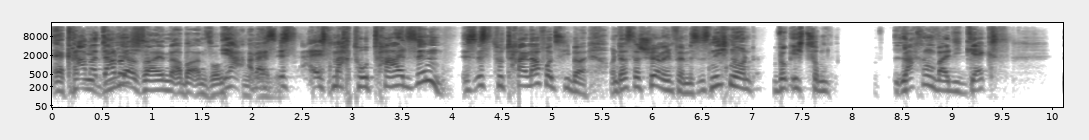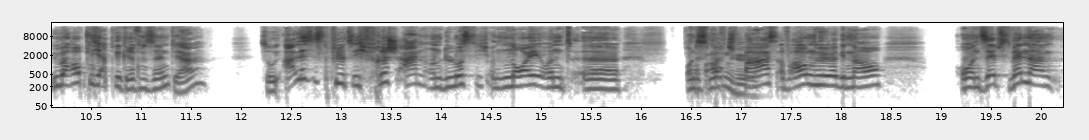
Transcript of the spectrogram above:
Er kann Aber Dealer dadurch- sein, aber ansonsten. Ja, aber es ist, es macht total Sinn. Es ist total nachvollziehbar. Und das ist das Schöne an dem Film. Es ist nicht nur wirklich zum Lachen, weil die Gags überhaupt nicht abgegriffen sind, ja. So, alles ist, fühlt sich frisch an und lustig und neu und, äh, und es macht Augenhöhe. Spaß auf Augenhöhe, genau. Und selbst wenn dann,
